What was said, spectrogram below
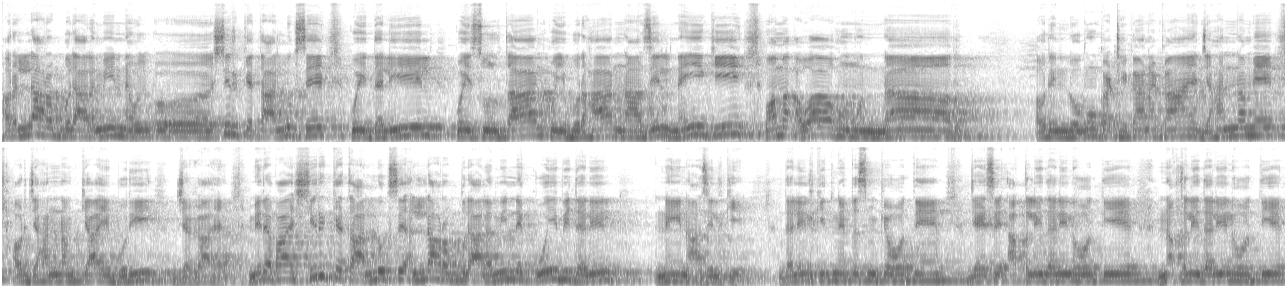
اور اللہ رب العالمین نے شرک کے تعلق سے کوئی دلیل، کوئی سلطان، کوئی برہان نازل نہیں کی۔ وَمَأْوَاهُمُ النَّارِ۔ اور ان لوگوں کا ٹھکانہ کہاں ہے؟ جہنم ہے۔ اور جہنم کیا ہی بری جگہ ہے۔ میرے بھائی، شرک کے تعلق سے اللہ رب العالمین نے کوئی بھی دلیل نہیں نازل کی۔ دلیل کتنے قسم کے ہوتے ہیں؟ جیسے عقلی دلیل ہوتی ہے، نقلی دلیل ہوتی ہے۔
